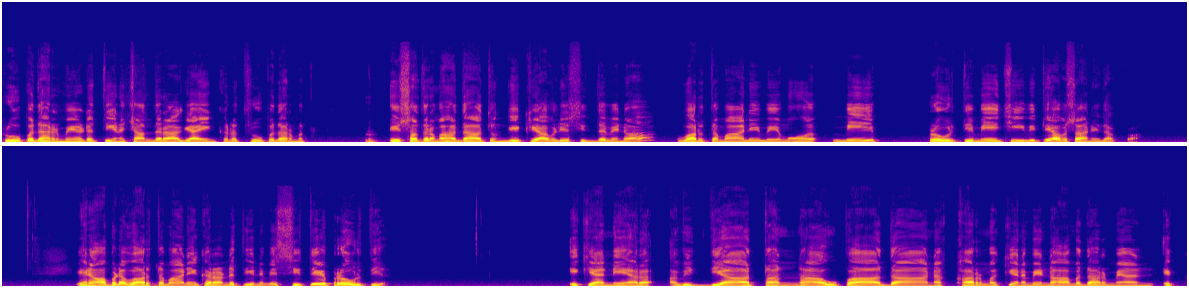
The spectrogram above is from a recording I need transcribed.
රූප ධර්මයට තියෙන චන්දරාගය අයින් කරත් රූප ධර්ම ඒ සතර මහා ධාතුන්ගේ ක්‍රියාවලිය සිද්ධ වෙනවා වර්තමානයේ මේ මොහ මේ ප්‍රවෘත්ති මේ ජීවිතයේ අවසානයේ දක්වා. එහෙනම් අපිට වර්තමානයේ කරන්න තියෙන මේ සිතේ ප්‍රවෘත්තිය. ඒ කියන්නේ අර අවිද්‍යා, තණ්හා, උපාදාන, කර්ම කියන මේ නාම ධර්මයන් එක්ක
